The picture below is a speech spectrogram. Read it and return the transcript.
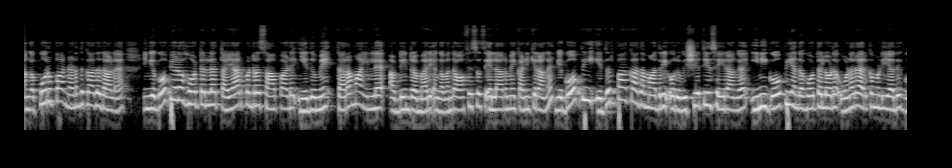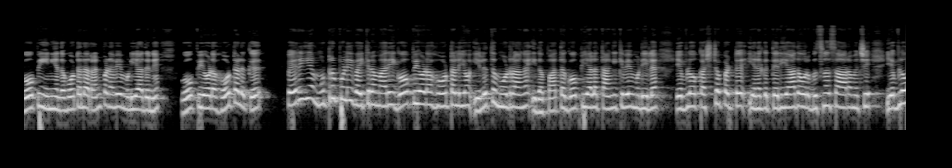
அங்கே பொறுப்பாக நடந்துக்காததால் இங்கே கோபியோட ஹோட்டலில் தயார் பண்ணுற சாப்பாடு எதுவுமே தரமாக இல்லை அப்படின்ற மாதிரி அங்கே வந்த ஆஃபீஸர்ஸ் எல்லாருமே கணிக்கிறாங்க. இங்கே கோபி எதிர்பார்க்காத மாதிரி ஒரு விஷயத்தையும் செய்கிறாங்க இனி கோபி அந்த ஹோட்டலோட ஓனராக இருக்க முடியாது. கோபி இனி அந்த ஹோட்டலை ரன் பண்ணவே முடியாதுன்னு கோபியோட ஹோட்டலுக்கு பெரிய முற்றுப்புள்ளி வைக்கிற மாதிரி கோபியோட ஹோட்டலையும் இழுத்து மூடுறாங்க. இதை பார்த்த கோபியால் தாங்கிக்கவே முடியல. எவ்வளோ கஷ்டப்பட்டு எனக்கு தெரியாத ஒரு பிஸ்னஸ் ஆரம்பித்து எவ்வளோ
